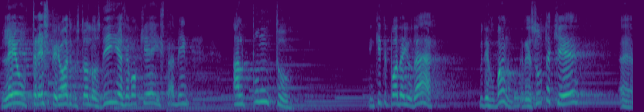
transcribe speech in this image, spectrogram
Leo três periódicos todos os dias. Ok, está bem. Al ponto em que te pode ajudar. Me bueno, resulta que eh,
